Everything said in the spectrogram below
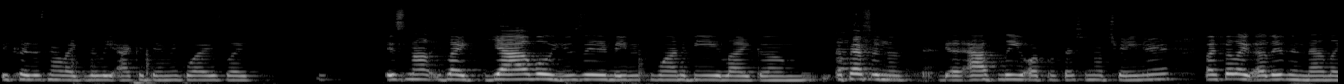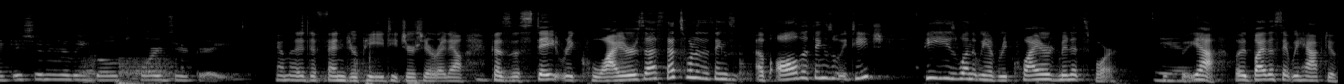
because it's not like really academic wise. Like it's not like yeah we'll use it maybe if you want to be like um a professional athlete or professional trainer but i feel like other than that like it shouldn't really go towards your grade I'm going to defend your PE teachers here right now because the state requires us. That's one of the things of all the things that we teach. PE is one that we have required minutes for. Yeah. Yeah, but by the state we have to.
